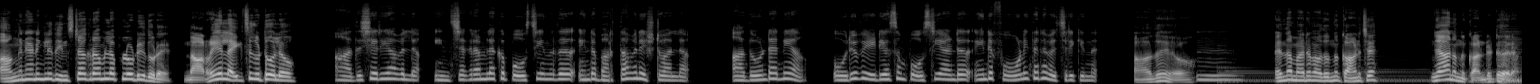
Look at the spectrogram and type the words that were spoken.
അങ്ങനെയാണെങ്കിൽ ഇത് ഇൻസ്റ്റാഗ്രാമിൽ അപ്ലോഡ് ചെയ്തോടെ? നിറയെ ലൈക്സ് കിട്ടുമല്ലോ അത് ശരിയാവില്ല. ഇൻസ്റ്റാഗ്രാമിലൊക്കെ പോസ്റ്റ് ചെയ്യുന്നത് എന്റെ ഭർത്താവിന് ഇഷ്ടമല്ല. അതുകൊണ്ട് തന്നെയാ ഒരു വീഡിയോസും പോസ്റ്റ് ചെയ്യാണ്ട് എന്റെ ഫോണിൽ തന്നെ വെച്ചിരിക്കുന്നത് അതെയോ? എന്നാ മാഡം അതൊന്ന് കാണിച്ചേ. ഞാനൊന്ന് കണ്ടിട്ട് വരാം.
